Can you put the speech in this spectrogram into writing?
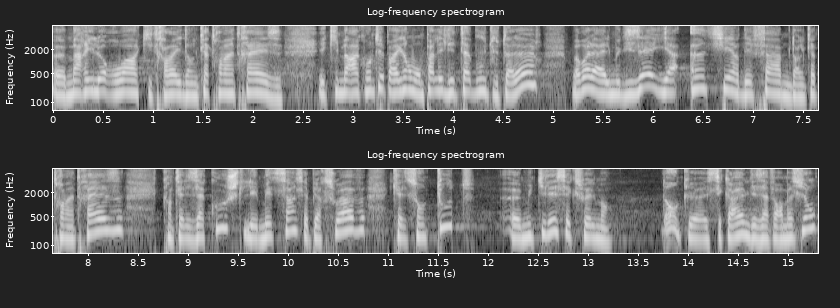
euh, Marie Leroy, qui travaille dans le 93 et qui m'a raconté, par exemple, on parlait des tabous tout à l'heure. Ben voilà, elle me disait, il y a un tiers des femmes dans le 93, quand elles accouchent, les médecins s'aperçoivent qu'elles sont toutes mutilées sexuellement. Donc euh, c'est quand même des informations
